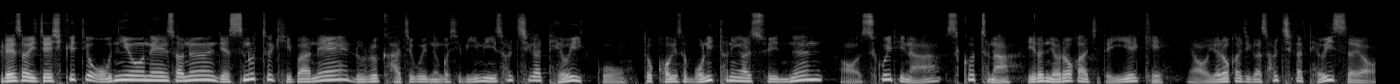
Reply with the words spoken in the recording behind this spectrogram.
그래서 이제 Security Onion에서는 이제 Snort 기반의 룰을 가지고 있는 것이 이미 설치가 되어 있고 또 거기서 모니터링 할 수 있는 어, Sguil이나 Squert나 이런 여러 가지들 ELK 어, 여러 가지가 설치가 되어 있어요.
